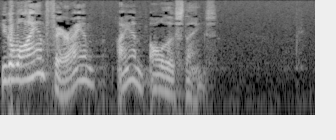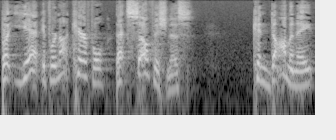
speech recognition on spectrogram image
You go, well, I am fair. I am, I am all those things. But yet, if we're not careful, that selfishness can dominate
